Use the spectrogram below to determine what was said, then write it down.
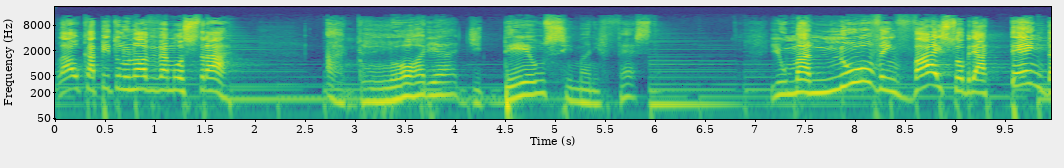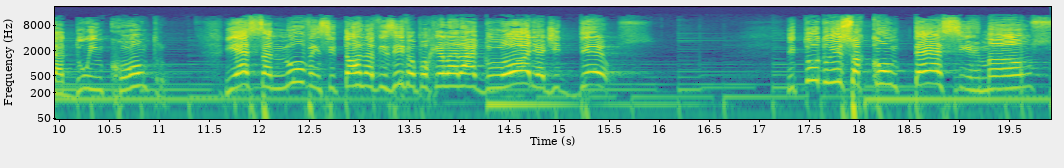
Lá o capítulo 9 vai mostrar: a glória de Deus se manifesta. E uma nuvem vai sobre a tenda do encontro. E essa nuvem se torna visível porque ela era a glória de Deus. E tudo isso acontece, irmãos,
